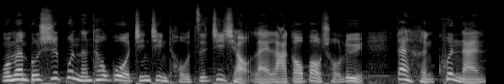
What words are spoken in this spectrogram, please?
我们不是不能透过精进投资技巧来拉高报酬率，但很困难。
